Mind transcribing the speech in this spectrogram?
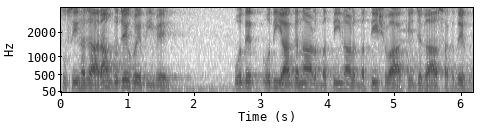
ਤੁਸੀਂ ਹਜ਼ਾਰਾਂ ਬੁਝੇ ਹੋਏ ਦੀਵੇ ਉਹਦੇ, ਉਹਦੀ ਅੱਗ ਨਾਲ, ਬੱਤੀ ਨਾਲ, ਬੱਤੀ ਛਵਾ ਕੇ ਜਗਾ ਸਕਦੇ ਹੋ।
